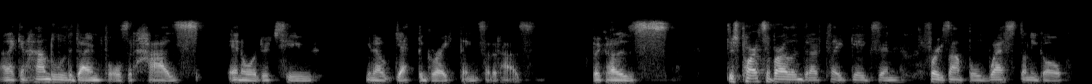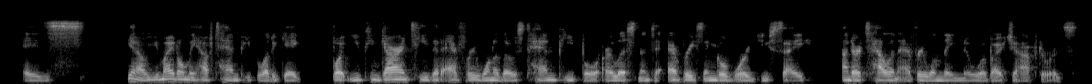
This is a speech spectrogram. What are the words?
and I can handle the downfalls it has in order to, you know, get the great things that it has. Because there's parts of Ireland that I've played gigs in. For example, West Donegal is, you know, you might only have 10 people at a gig, but you can guarantee that every one of those 10 people are listening to every single word you say and are telling everyone they know about you afterwards.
